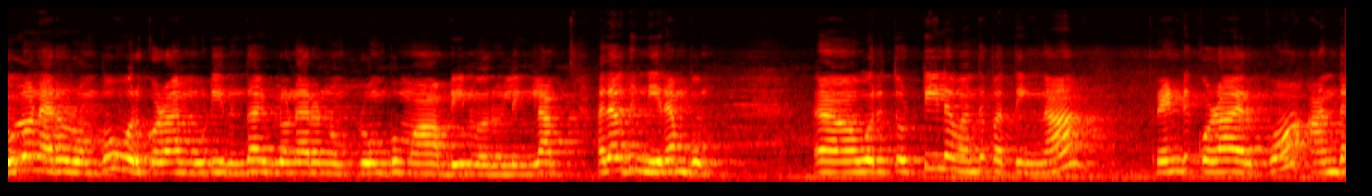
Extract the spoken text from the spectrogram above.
எவ்வளோ நேரம் ரொம்ப ஒரு குழாய் மூடி இருந்தால் இவ்வளோ நேரம் ரொம்புமா அப்படின்னு வரும் இல்லைங்களா? அதாவது நிரம்பும். ஒரு தொட்டியில் வந்து பார்த்திங்கன்னா ரெண்டு குழாய் இருக்கும். அந்த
